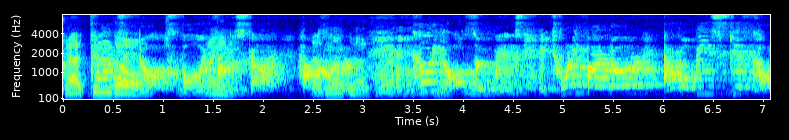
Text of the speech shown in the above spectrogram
Cats and dogs falling from the sky. How That's clever. gonna happen. And Cody also wins a $25 Applebee's gift card.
